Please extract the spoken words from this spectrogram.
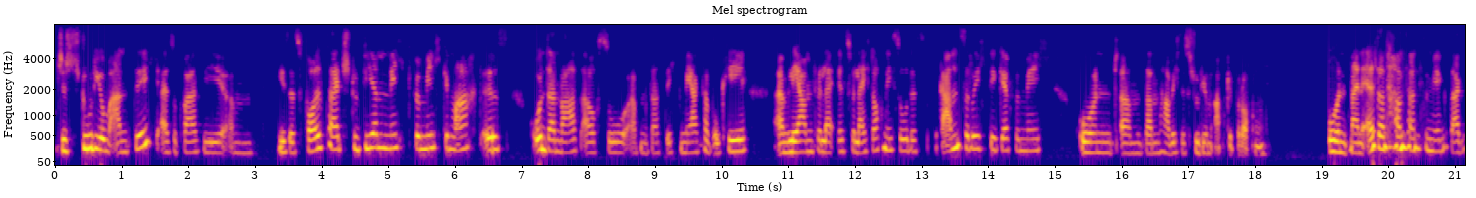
das Studium an sich, also quasi ähm, dieses Vollzeitstudieren nicht für mich gemacht ist. Und dann war es auch so, ähm, dass ich gemerkt habe, okay, ähm, Lehramt vielleicht, ist vielleicht doch nicht so das ganz Richtige für mich. Und ähm, dann habe ich das Studium abgebrochen. Und meine Eltern haben dann zu mir gesagt,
